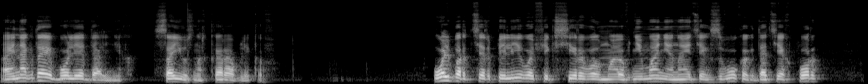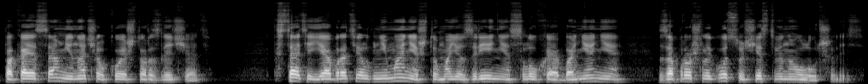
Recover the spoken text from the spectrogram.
а иногда и более дальних, союзных корабликов. Ольберт терпеливо фиксировал мое внимание на этих звуках до тех пор, пока я сам не начал кое-что различать. Кстати, я обратил внимание, что мое зрение, слух и обоняние за прошлый год существенно улучшились.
